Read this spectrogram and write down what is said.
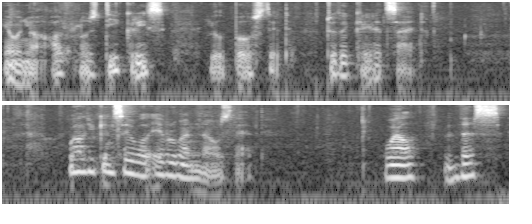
And when your outflows decrease, you'll post it to the credit side. Well, you can say, well, everyone knows that. Well, this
